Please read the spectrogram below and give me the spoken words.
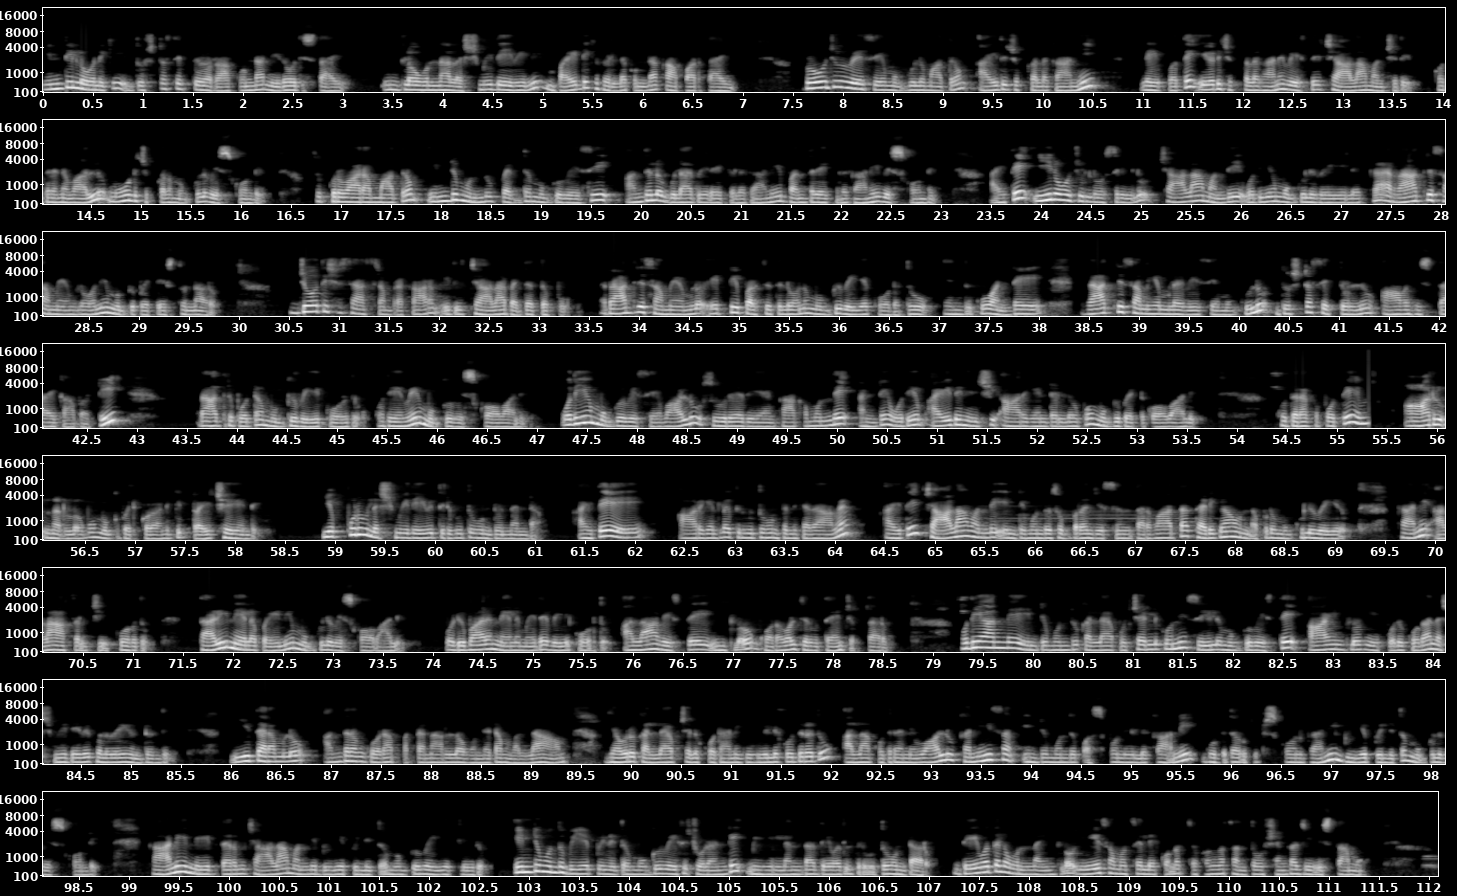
ఇంటిలోనికి దుష్టశక్తులు రాకుండా నిరోధిస్తాయి. ఇంట్లో ఉన్న లక్ష్మీదేవిని బయటికి వెళ్ళకుండా కాపాడతాయి. రోజు వేసే ముగ్గులు మాత్రం ఐదు చుక్కలు కానీ లేకపోతే ఏడు చుక్కలు కానీ వేస్తే చాలా మంచిది. కుదరని వాళ్ళు మూడు చుక్కల ముగ్గులు వేసుకోండి. శుక్రవారం మాత్రం ఇంటి ముందు పెద్ద ముగ్గు వేసి అందులో గులాబీ రేకులు కానీ బంతిరేకులు కానీ వేసుకోండి. అయితే ఈ రోజుల్లో స్త్రీలు చాలామంది ఉదయం ముగ్గులు వేయలేక రాత్రి సమయంలోనే ముగ్గు పెట్టేస్తున్నారు. జ్యోతిష శాస్త్రం ప్రకారం ఇది చాలా పెద్ద తప్పు. రాత్రి సమయంలో ఎట్టి పరిస్థితుల్లోనూ ముగ్గు వేయకూడదు. ఎందుకు అంటే రాత్రి సమయంలో వేసే ముగ్గులు దుష్ట శక్తులను ఆవహిస్తాయి కాబట్టి రాత్రిపూట ముగ్గు వేయకూడదు. ఉదయమే ముగ్గు వేసుకోవాలి. ఉదయం ముగ్గు వేసే వాళ్ళు సూర్యోదయం కాకముందే అంటే ఉదయం ఐదు నుంచి ఆరు గంటలలోపు ముగ్గు పెట్టుకోవాలి. కుదరకపోతే ఆరున్నరలోపు ముగ్గు పెట్టుకోవడానికి ట్రై చేయండి. ఎప్పుడూ లక్ష్మీదేవి తిరుగుతూ ఉంటుందంట. అయితే ఆరు గంటలకు తిరుగుతూ ఉంటుంది కదా ఆమె. అయితే చాలామంది ఇంటి ముందు శుభ్రం చేసిన తర్వాత తడిగా ఉన్నప్పుడు ముగ్గులు వేయరు. కానీ అలా అసలు చేయకూడదు. తడి నేలపైనే ముగ్గులు వేసుకోవాలి. పొడిబారిన నేల మీద వేయకూడదు. అలా వేస్తే ఇంట్లో గొడవలు జరుగుతాయని చెప్తారు. ఉదయాన్నే ఇంటి ముందు కల్లాపు చల్లుకొని స్త్రీలు ముగ్గు వేస్తే ఆ ఇంట్లోకి ఎప్పుడు కూడా లక్ష్మీదేవి కొలువై ఉంటుంది. ఈ తరంలో అందరం కూడా పట్టణాల్లో ఉండటం వల్ల ఎవరు కల్లాపు చల్లుకోవడానికి వీలు కుదరదు. అలా కుదరని వాళ్ళు కనీసం ఇంటి ముందు పసుపు నీళ్ళు కానీ గుడ్డతో తుడుచుకొని కానీ బియ్య పిండితో ముగ్గులు వేసుకోండి. కానీ నేటి తరం చాలామంది బియ్య పిండితో ముగ్గు వేయట్లేదు ఇంటి ముందు బియ్య పిండితో ముగ్గు వేసి చూడండి మీ ఇల్లంతా దేవతలు తిరుగుతూ ఉంటారు. దేవతలు ఉన్న ఇంట్లో ఏ సమస్య లేకుండా సుఖంగా సంతోషంగా జీవిస్తాము.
